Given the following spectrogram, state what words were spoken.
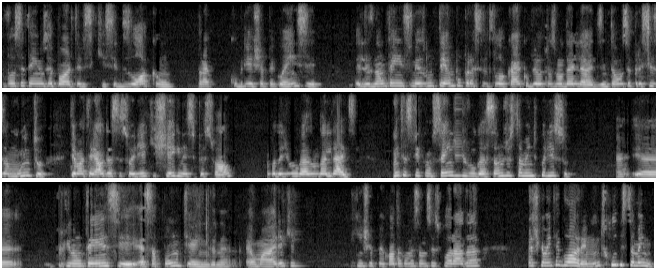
você tem os repórteres que se deslocam para cobrir a Chapecoense, eles não têm esse mesmo tempo para se deslocar e cobrir outras modalidades. Então você precisa muito ter material de assessoria que chegue nesse pessoal para poder divulgar as modalidades. Muitas ficam sem divulgação justamente por isso, né? é, porque não tem esse, essa ponte ainda, né? É uma área que aqui em Chapecó está começando a ser explorada praticamente agora. E muitos clubes também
